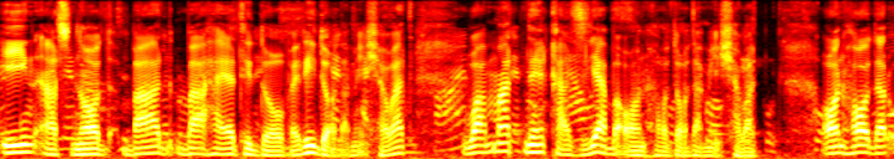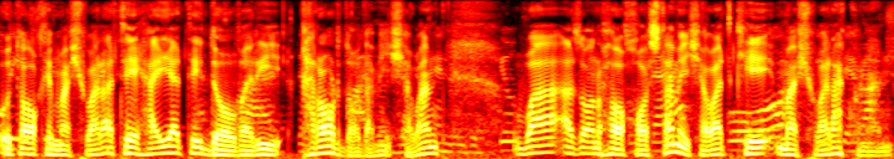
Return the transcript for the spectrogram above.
این اسناد بعد به حیات داوری داده می شود و متن قضیه به آنها داده می شود. آنها در اتاق مشورت هیئت داوری قرار داده می شوند و از آنها خواسته می شود که مشوره کنند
